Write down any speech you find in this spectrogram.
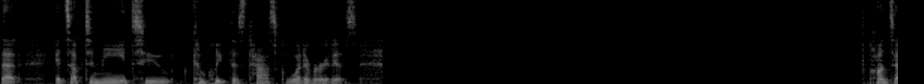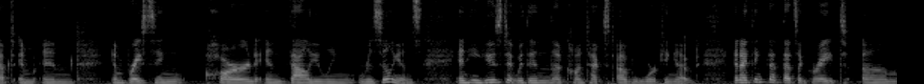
that it's up to me to complete this task, whatever it is. Concept and, and embracing hard and valuing resilience. And he used it within the context of working out. And I think that that's a great um,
